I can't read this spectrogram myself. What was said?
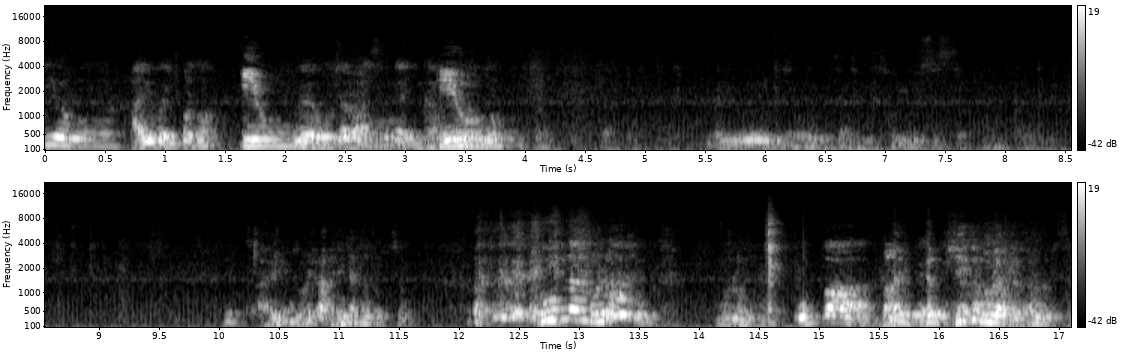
이오. 아이유가 이뻐서? 왜 옷자를 안 쓰는 거야? 아이유 왜 성격이 자, 저기 속이고 있었어. 아이유 노래가 아닌 게 하나도 없어. 좋은 날 몰라? 몰라. 오빠 난, 난 비에도 노래 하나도 없어.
